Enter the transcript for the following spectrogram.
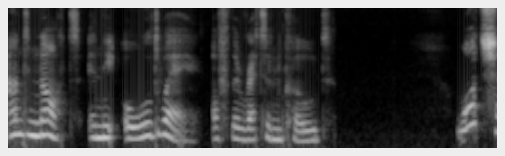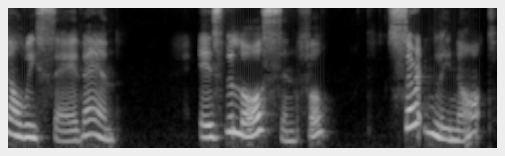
and not in the old way of the written code. What shall we say then? Is the law sinful? Certainly not.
